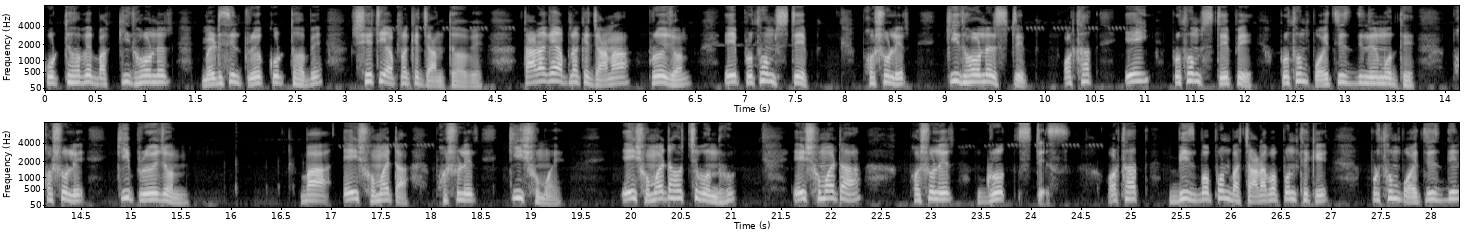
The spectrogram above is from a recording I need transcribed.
করতে হবে বা কী ধরনের মেডিসিন প্রয়োগ করতে হবে, সেটি আপনাকে জানতে হবে। তার আগে আপনাকে জানা প্রয়োজন, এই প্রথম স্টেপ ফসলের কী ধরনের স্টেপ অর্থাৎ এই প্রথম স্টেপে প্রথম পঁয়ত্রিশ দিনের মধ্যে ফসলে কি প্রয়োজন? বা এই সময়টা ফসলের কি সময়? এই সময়টা হচ্ছে বন্ধু, এই সময়টা ফসলের গ্রোথ স্টেজ অর্থাৎ বীজ বপন বা চারা বপন থেকে প্রথম পঁয়ত্রিশ দিন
